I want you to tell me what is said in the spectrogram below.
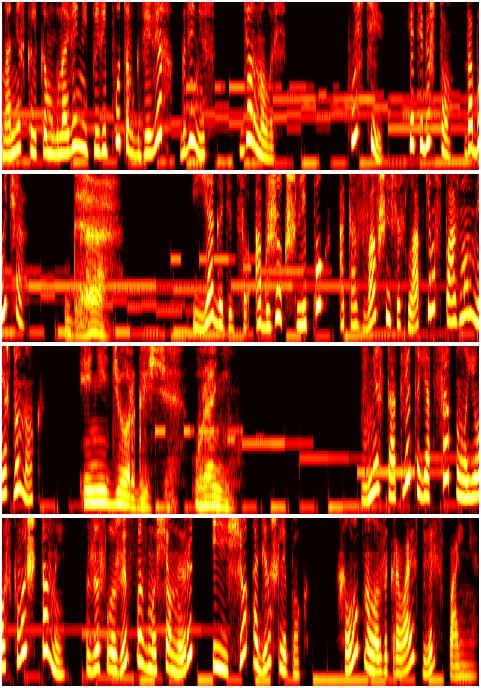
на несколько мгновений перепутав, где верх, где низ. Дернулась. «Пусти! Я тебе что, добыча?» «Да». Ягодицу обжег шлепок, отозвавшийся сладким спазмом между ног. «И не дергайся, уроню». Вместо ответа я цапнула его сквозь штаны, заслужив возмущенный рык и еще один шлепок. Хлопнула, закрываясь дверь спальни.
